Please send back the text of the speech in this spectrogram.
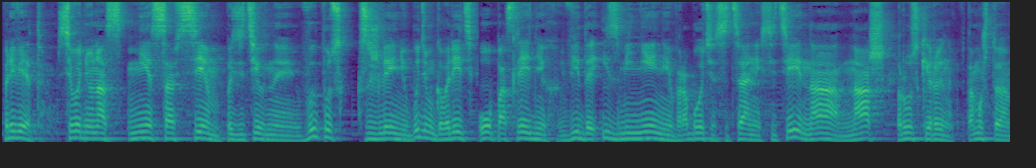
Привет! Сегодня у нас не совсем позитивный выпуск, к сожалению. Будем говорить о последних видоизменениях в работе социальных сетей на наш русский рынок. Потому что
